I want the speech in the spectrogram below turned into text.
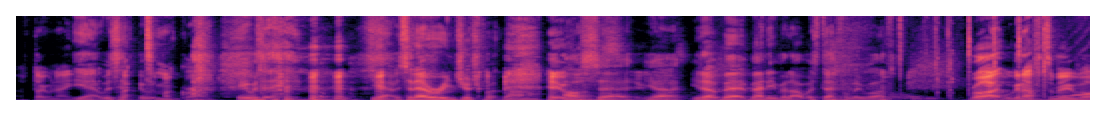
I've donated. Yeah, it it was- back it to was- my gran. It was, yeah, it was an error in judgment. That It I'll was, say, it yeah, was. you don't make many, but that was definitely one. right, we're gonna have to move on.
